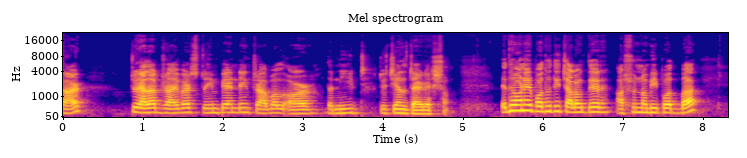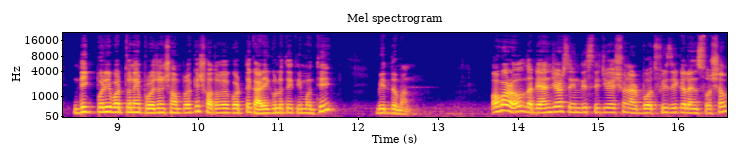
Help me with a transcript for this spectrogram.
car to alert drivers to impending travel or the need to change direction এ ধরনের পদ্ধতি চালকদের আসন্ন বিপদ বা দিক পরিবর্তনের প্রয়োজন সম্পর্কে সতর্ক করতে গাড়িগুলোতে ইতিমধ্যেই বিদ্যমান। Overall the dangers in this situation are both physical and social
